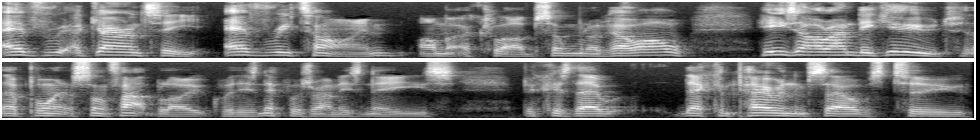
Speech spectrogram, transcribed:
every I guarantee every time I'm at a club, someone will go, "Oh, he's our Andy Goode," and they'll point at some fat bloke with his nipples around his knees because they're they're comparing themselves to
